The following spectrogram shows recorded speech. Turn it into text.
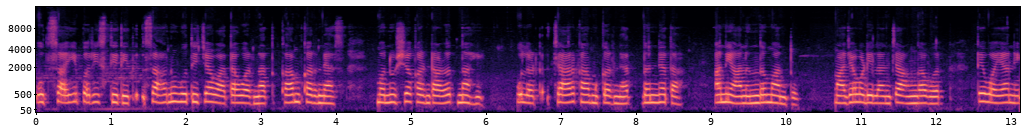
उत्साही परिस्थितीत सहानुभूतीच्या वातावरणात काम करण्यास मनुष्य कंटाळत नाही. उलट चार काम करण्यात धन्यता आणि आनंद मानतो. माझ्या वडिलांच्या अंगावर ते वयाने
